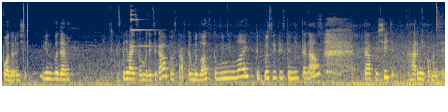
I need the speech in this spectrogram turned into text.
подорожі. Він буде. Сподіваюся, вам буде цікаво. Поставте, будь ласка, мені лайк, підписуйтесь на мій канал та пишіть гарні коментарі.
